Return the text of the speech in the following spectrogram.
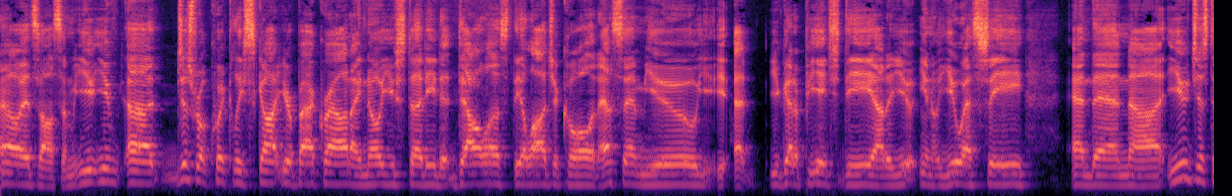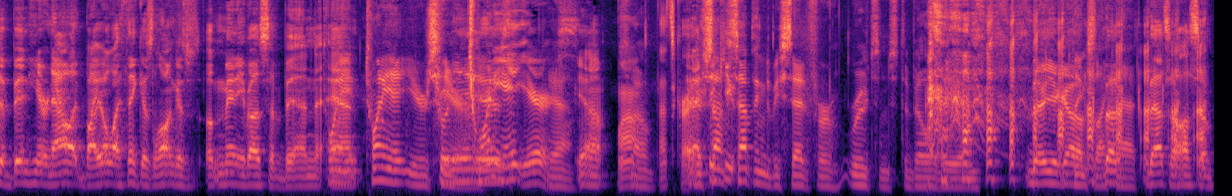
Oh, it's awesome. You, you uh, just real quickly, Scott, your background. I know you studied at Dallas Theological, at SMU. You, at, you got a PhD out of you, you know USC. And then uh, you just have been here now at Biola, I think, as long as many of us have been. 20, and 28 years 28 here. 28 years. Yeah. Yeah. Wow, So- that's great. There's some, you- something to be said for roots and stability. And, there you go. Things like that. That's awesome.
